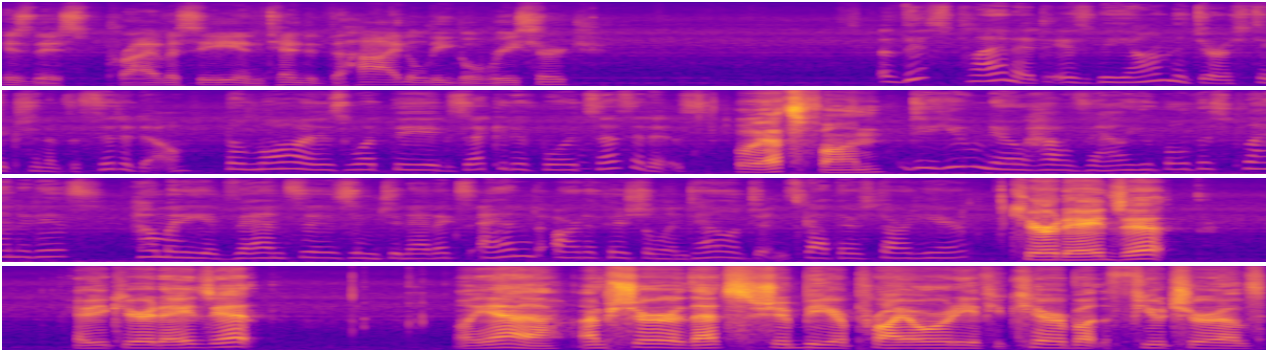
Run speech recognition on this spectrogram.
Is this privacy intended to hide illegal research? This planet is beyond the jurisdiction of the Citadel. The law is what the executive board says it is. Oh, that's fun. Do you know how valuable this planet is? How many advances in genetics and artificial intelligence got their start here? Cured AIDS yet? Have you cured AIDS yet? Well, yeah, I'm sure that should be your priority if you care about the future of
